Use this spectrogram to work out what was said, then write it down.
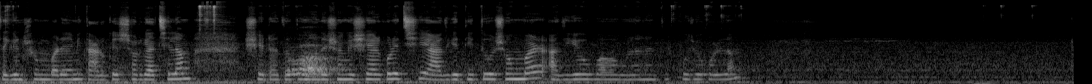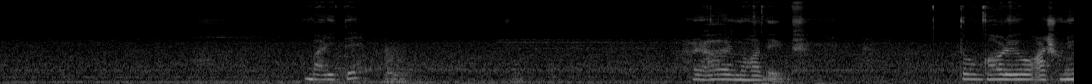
সেকেন্ড সোমবারে আমি তারকেশ্বর গেছিলাম। সেটা তো তোমাদের সঙ্গে শেয়ার করেছি। আজকে তৃতীয় সোমবার, আজকেও বাবা ভোলানাথের পুজো করলাম। বাড়িতে হর হর মহাদেব। তো ঘরেও আসনে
